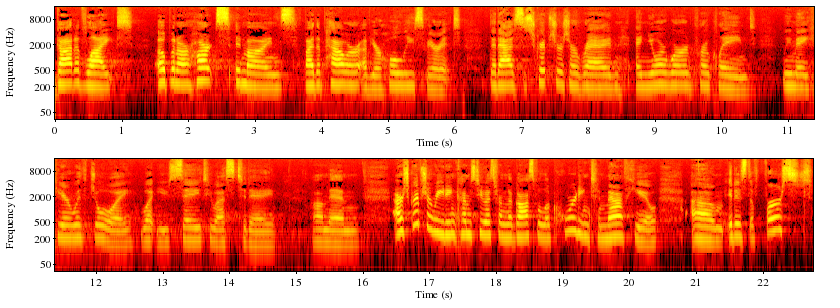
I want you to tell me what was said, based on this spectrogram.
God of light, open our hearts and minds by the power of your Holy Spirit, that as the scriptures are read and your word proclaimed, we may hear with joy what you say to us today. Amen. Our scripture reading comes to us from the Gospel according to Matthew. Um, it is the first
